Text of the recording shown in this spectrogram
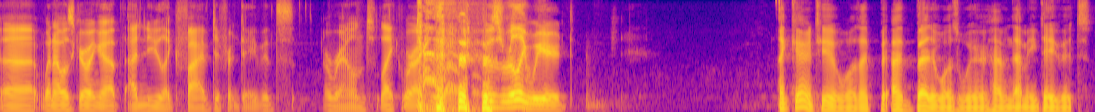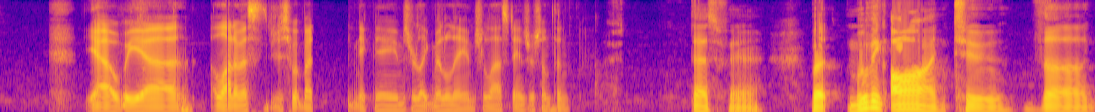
uh, when I was growing up, I knew like five different Davids around, like where I grew up. it was really weird. I guarantee it was. I, I bet it was weird having that many Davids. Yeah, we uh, a lot of us just went by nicknames or like middle names or last names or something. That's fair. But moving on to the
